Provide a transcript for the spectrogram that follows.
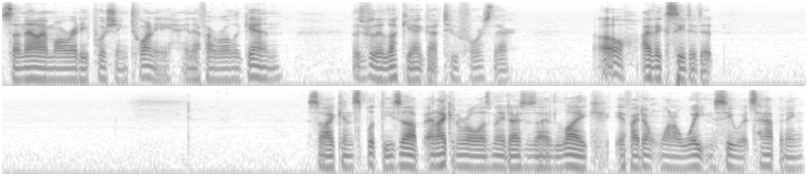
So now I'm already pushing 20, and if I roll again, I was really lucky I got two fours there. Oh, I've exceeded it. So I can split these up, and I can roll as many dice as I'd like if I don't want to wait and see what's happening.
